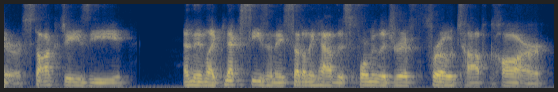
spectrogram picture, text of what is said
or a stock JZ, and then like next season they suddenly have this Formula Drift Pro top car,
